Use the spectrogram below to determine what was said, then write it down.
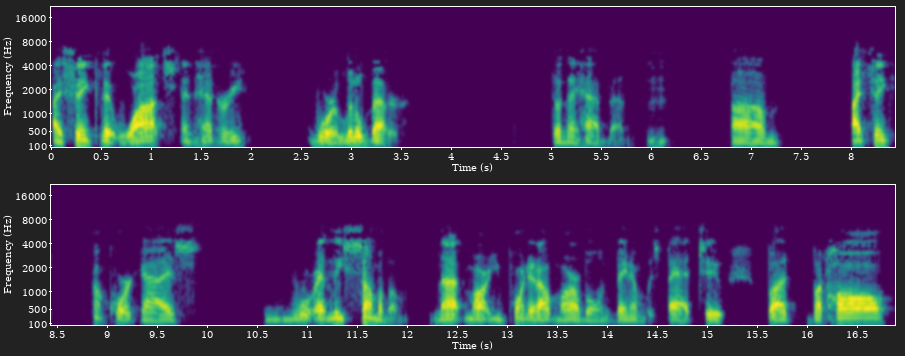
I think that Watts and Henry were a little better than they had been. Mm-hmm. Um, I think front court guys were at least some of them not Mar. You pointed out Marble and Bingham was bad too, but but Hall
